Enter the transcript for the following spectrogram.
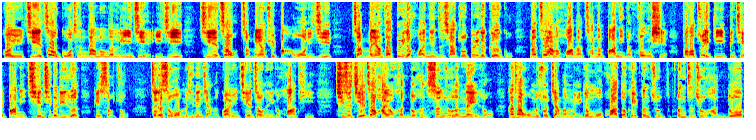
关于节奏过程当中的理解，以及节奏怎么样去把握，以及怎么样在对的环境之下做对的个股。那这样的话呢，才能把你的风险放到最低，并且把你前期的利润给守住。这个是我们今天讲的关于节奏的一个话题。其实节奏还有很多很深入的内容。刚才我们所讲的每一个模块都可以分出分支出很多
